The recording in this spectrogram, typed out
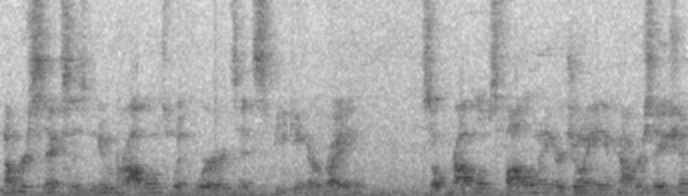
Number six is new problems with words and speaking or writing. So problems following or joining a conversation.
